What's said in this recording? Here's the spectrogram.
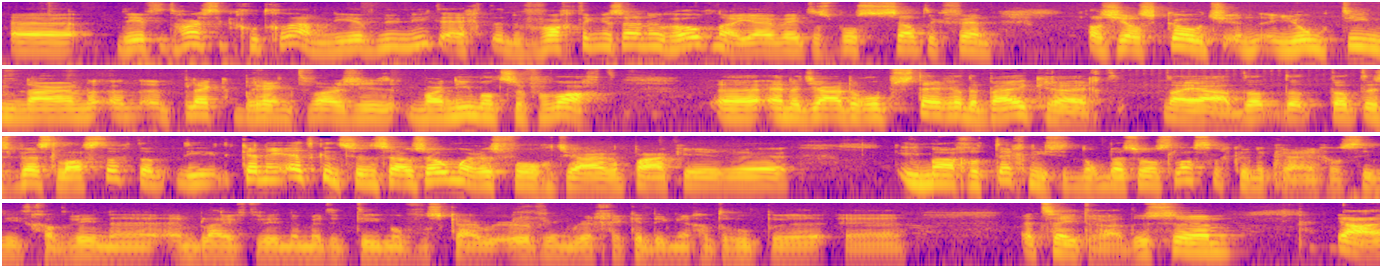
eh, die heeft het hartstikke goed gedaan. Maar die heeft nu niet echt... De verwachtingen zijn ook hoog. Nou, jij weet als Boston Celtic fan... Als je als coach een, een jong team naar een, een, een plek brengt waar, ze, waar niemand ze verwacht... eh, en het jaar erop sterren erbij krijgt... Nou ja, dat, dat, dat is best lastig. Dat, die, Kenny Atkinson zou zomaar eens volgend jaar een paar keer... eh, imagotechnisch het nog best wel eens lastig kunnen krijgen als hij niet gaat winnen en blijft winnen met het team of als Kyrie Irving weer gekke dingen gaat roepen, eh et cetera. Dus ehm, ja,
